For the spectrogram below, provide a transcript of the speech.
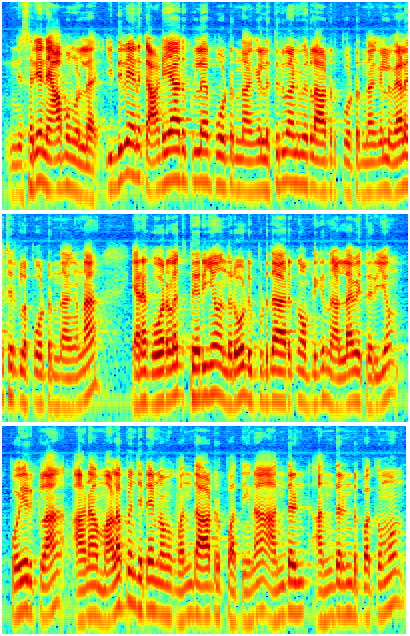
சரியாக சரியா ஞாபகம் இல்லை. இதுவே எனக்கு அடையாருக்குள்ளே போட்டிருந்தாங்க இல்லை திருவான்மையூரில் ஆர்டர் போட்டிருந்தாங்க இல்லை வேளச்சேரியில் போட்டிருந்தாங்கன்னா எனக்கு ஓரளவுக்கு தெரியும் அந்த ரோடு இப்படி தான் இருக்கும் அப்படிங்கிறது நல்லாவே தெரியும். போயிருக்கலாம். ஆனால் மழை பெஞ்ச டைம் நமக்கு வந்த ஆர்டர் பார்த்தீங்கன்னா அந்த ரெண்டு- அந்த ரெண்டு பக்கமும்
